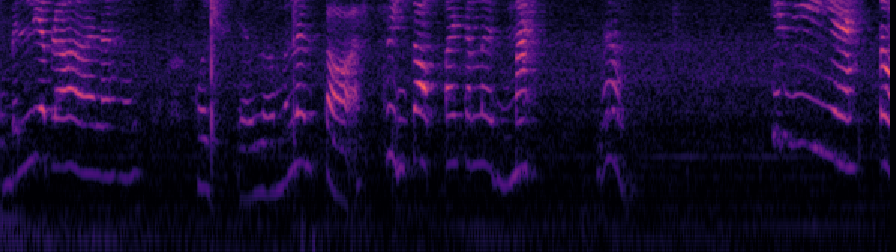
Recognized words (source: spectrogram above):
มเป็นเรียบร้อยแล้วครับคนเดี๋ยวเรามาเล่นต่อสิ่งต่อไปกันเลยมาเริ่มแค่นี้ไงต่อ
